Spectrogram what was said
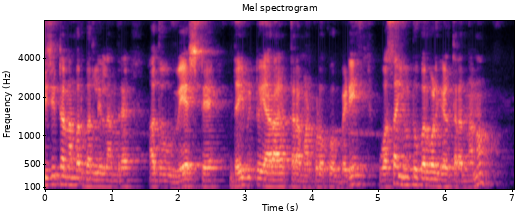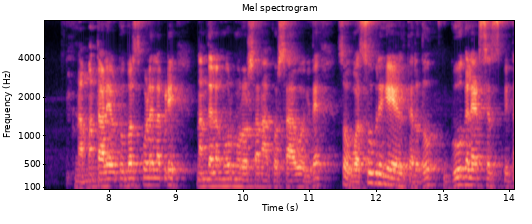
ಡಿಜಿಟಲ್ ನಂಬರ್ ಬರಲಿಲ್ಲ ಅಂದರೆ ಅದು ವೇಸ್ಟೇ ದಯವಿಟ್ಟು ಯಾರ ಥರ ಮಾಡ್ಕೊಳಕ್ಕೆ ಹೋಗಬೇಡಿ. ಹೊಸ ಯೂಟ್ಯೂಬರ್ಗಳಿಗೆ ಹೇಳ್ತಾರೆ ನಾನು. ನಮ್ಮಂತ ಹಳೆ ಯೂಟ್ಯೂಬರ್ಸ್ಗಳೆಲ್ಲ ಬಿಡಿ, ನಮ್ದೆಲ್ಲ ಮೂರು ಮೂರು ವರ್ಷ, ನಾಲ್ಕು ವರ್ಷ ಆಗೋಗಿದೆ. ಸೊ ಹೊಸಬ್ರಿಗೆ ಹೇಳ್ತಾ ಇರೋದು ಗೂಗಲ್ ಪಿನ್ನ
